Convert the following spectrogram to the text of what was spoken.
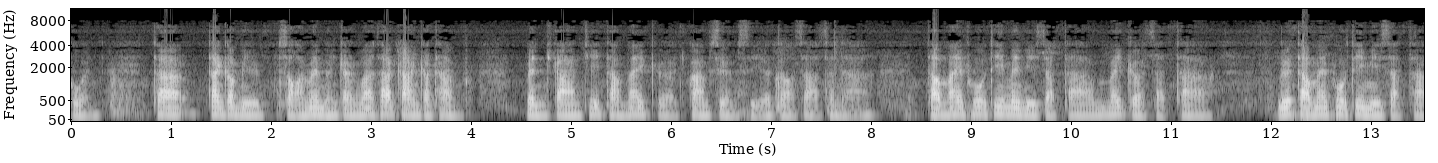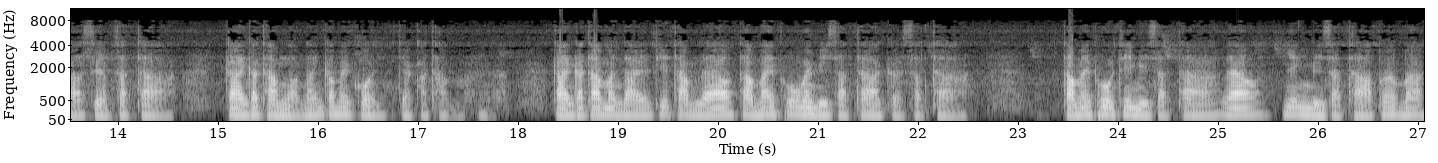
ควร ถ้าท่านก็มีสอนไว้เหมือนกันว่า ถ้าการกระทำเป็นการที่ทำให้เกิดความเสื่อมเสียต่อศาสนาทำให้ผู้ที่ไม่มีศรัทธาไม่เกิดศรัทธา หรือทำให้ผู้ที่มีศรัทธาเสื่อมศรัทธา การกระทำเหล่านั้นก็ไม่ควรจะกระทำ การกระทำบันใดที่ทำแล้วทำให้ผู้ไม่มีศรัทธาเกิดศรัทธาทำให้ผู้ที่มีศรัทธาแล้วยิ่งมีศรัทธาเพิ่มมาก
